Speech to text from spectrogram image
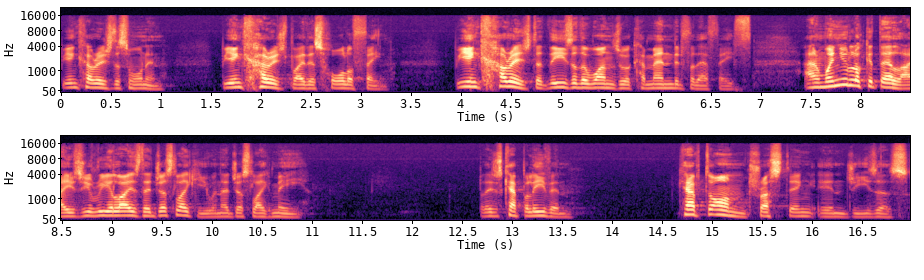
Be encouraged this morning. Be encouraged by this hall of fame. Be encouraged that these are the ones who are commended for their faith. And when you look at their lives, you realize they're just like you and they're just like me. But they just kept believing, kept on trusting in Jesus.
